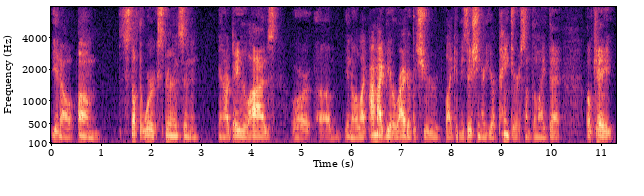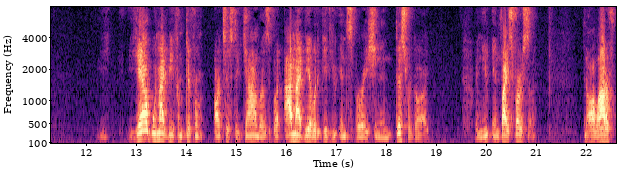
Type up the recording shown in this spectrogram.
you know, um, stuff that we're experiencing in, in our daily lives, or, um, you know, like I might be a writer, but you're like a musician or you're a painter or something like that. Okay, yeah, we might be from different artistic genres, but I might be able to give you inspiration in this regard, and you, and vice versa. You know, a lot of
